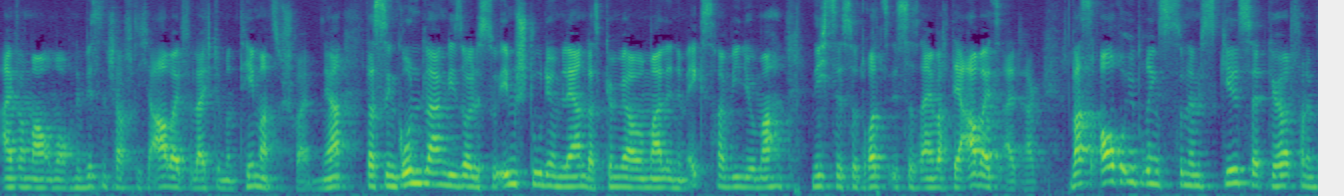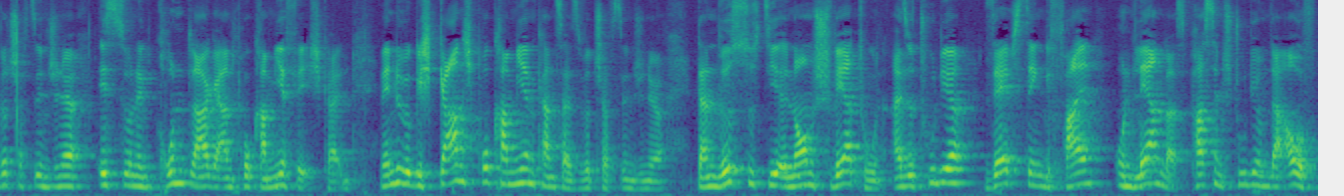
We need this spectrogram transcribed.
Einfach mal, um auch eine wissenschaftliche Arbeit vielleicht über ein Thema zu schreiben. Ja, das sind Grundlagen, die solltest du im Studium lernen. Das können wir aber mal in einem extra Video machen. Nichtsdestotrotz ist das einfach der Arbeitsalltag. Was auch übrigens zu einem Skillset gehört von einem Wirtschaftsingenieur, ist so eine Grundlage an Programmierfähigkeiten. Wenn du wirklich gar nicht programmieren kannst als Wirtschaftsingenieur, dann wirst du es dir enorm schwer tun. Also tu dir selbst den Gefallen und lern das. Pass im Studium da auf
